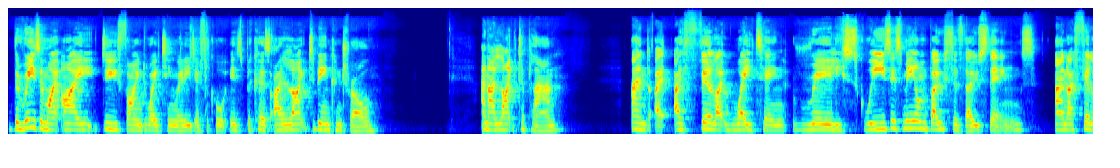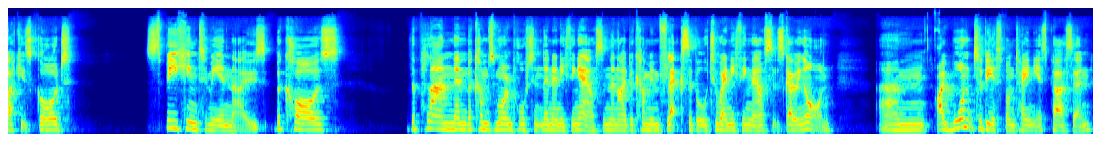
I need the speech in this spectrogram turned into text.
the reason why I do find waiting really difficult is because I like to be in control and I like to plan. And I, I feel like waiting really squeezes me on both of those things. And I feel like it's God speaking to me in those because the plan then becomes more important than anything else. And then I become inflexible to anything else that's going on. Um, I want to be a spontaneous person,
